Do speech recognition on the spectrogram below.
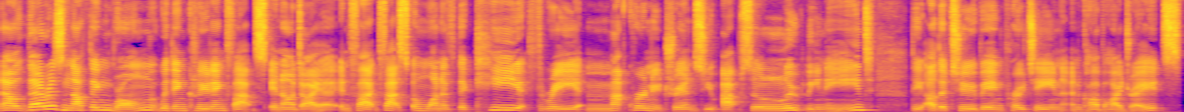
Now, there is nothing wrong with including fats in our diet. In fact, fats are one of the key three macronutrients you absolutely need, the other two being protein and carbohydrates.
